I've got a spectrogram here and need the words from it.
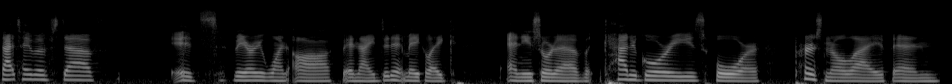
That type of stuff, it's very one off. And I didn't make like any sort of categories for personal life and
